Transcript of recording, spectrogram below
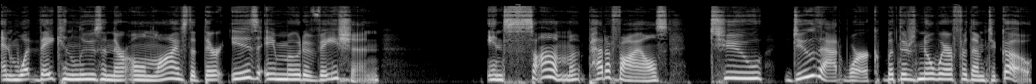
and what they can lose in their own lives, that there is a motivation in some pedophiles to do that work, but there's nowhere for them to go.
